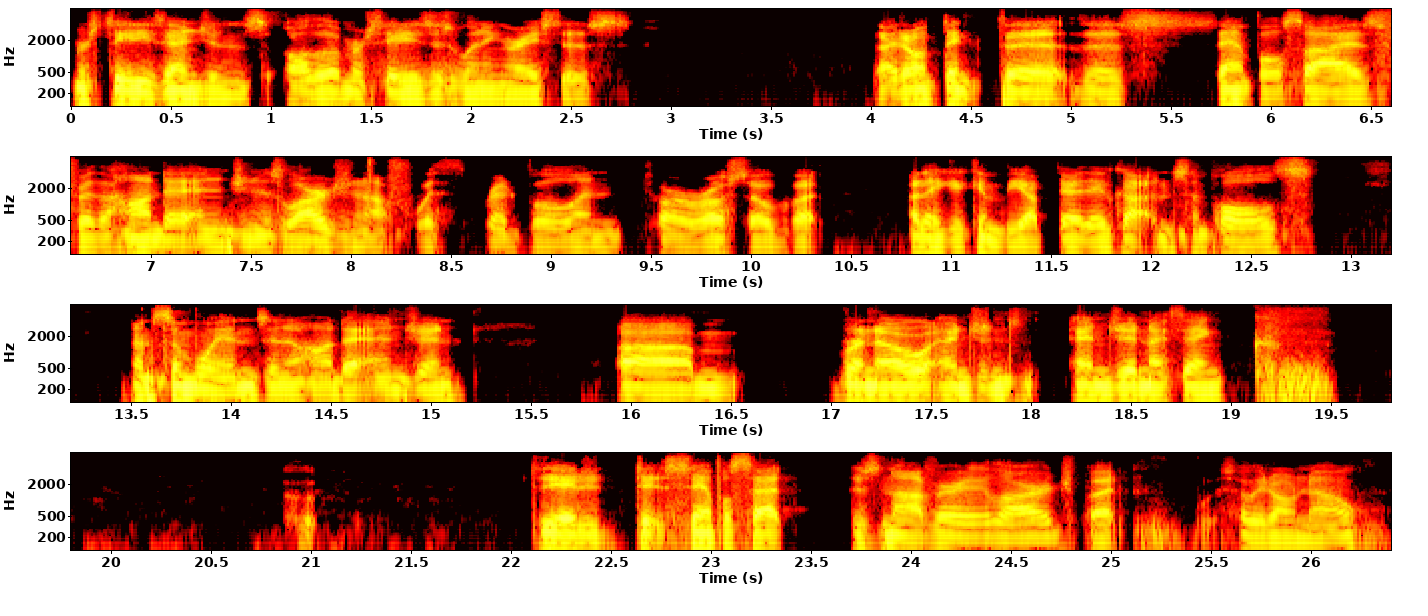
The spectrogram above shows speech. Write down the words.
Mercedes engines, although Mercedes is winning races. I don't think the the sample size for the Honda engine is large enough with Red Bull and Toro Rosso, but I think it can be up there. They've gotten some poles and some wins in a Honda engine. Um, Renault engine engine, I think the, the sample set is not very large, but so we don't know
